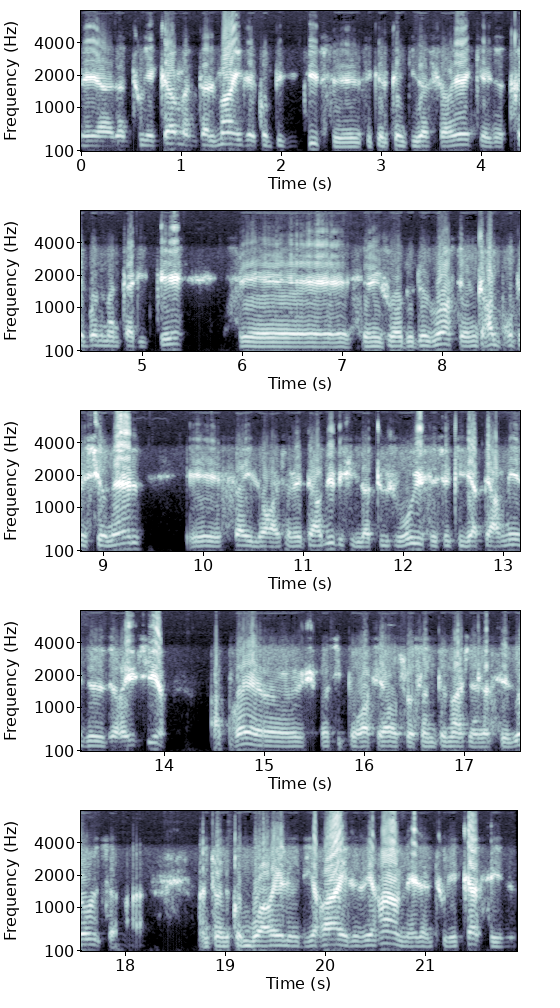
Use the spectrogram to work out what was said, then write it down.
mais euh, dans tous les cas, mentalement, il est compétitif. C'est quelqu'un qui lâche rien, qui a une très bonne mentalité. C'est un joueur de devoir, c'est un grand professionnel. Et ça, il l'aura jamais perdu, puisqu'il l'a toujours eu. C'est ce qui lui a permis de, de réussir. Après, euh, je sais pas s'il pourra faire 60 matchs dans la saison. Ça, Antoine Comboiré le dira et le verra, mais dans tous les cas, c'est une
